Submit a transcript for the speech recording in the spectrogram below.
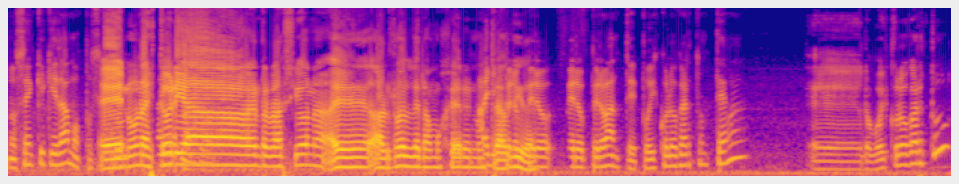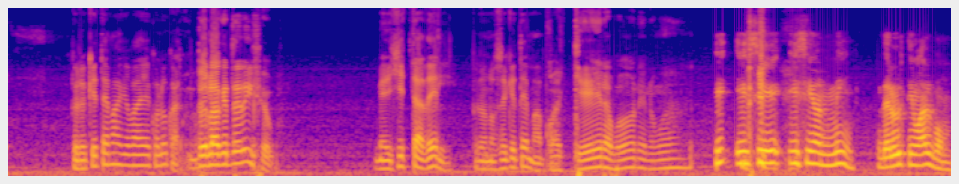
No sé en qué quedamos. Pues, si En una hablando. historia en relación a, eh, al rol de la mujer en Ay, nuestra pero, vida. pero, pero, pero antes, ¿podéis colocarte un tema? Eh, ¿Lo podéis colocar tú? ¿Pero qué tema que vaya a colocar? po? De la que te dije. po. Me dijiste Adele, pero no sé qué tema. po. Cualquiera, pone nomás. Easy, Easy on Me, del último álbum.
